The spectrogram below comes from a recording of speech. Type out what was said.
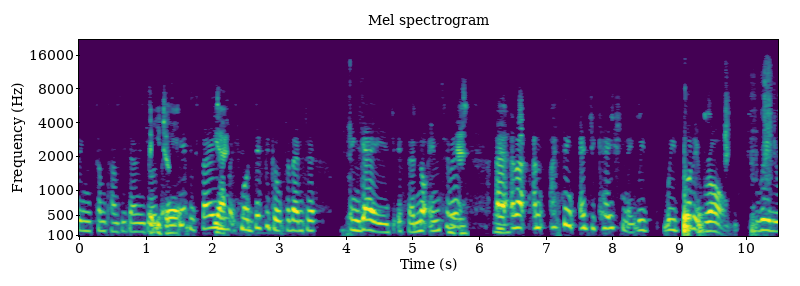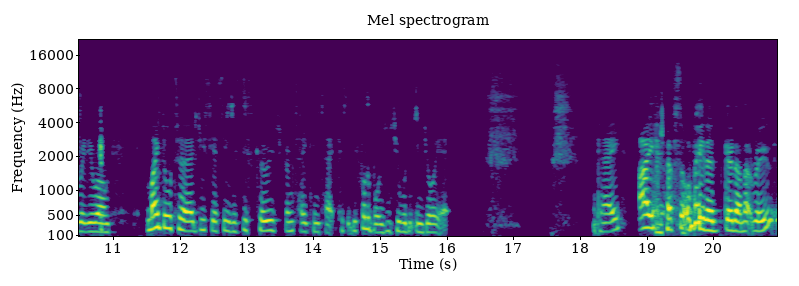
things sometimes you don't enjoy. You do. Kids, it's very yeah. much more difficult for them to engage if they're not into it. Yeah. Uh, and I, and I think educationally we've we've got it wrong, really really wrong. My daughter at GCSE was discouraged from taking tech because it'd be full of boys and she wouldn't enjoy it. Okay, I have sort of made her go down that route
